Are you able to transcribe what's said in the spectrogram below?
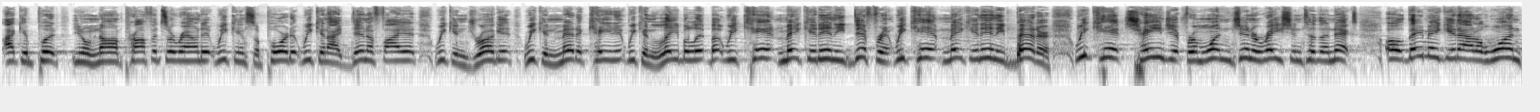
I can put, you know, nonprofits around it, we can support it, we can identify it, we can drug it, we can medicate it, we can label it, but we can't make it any different. We can't make it any better. We can't change it from one generation to the next. Oh, they may get out of one,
